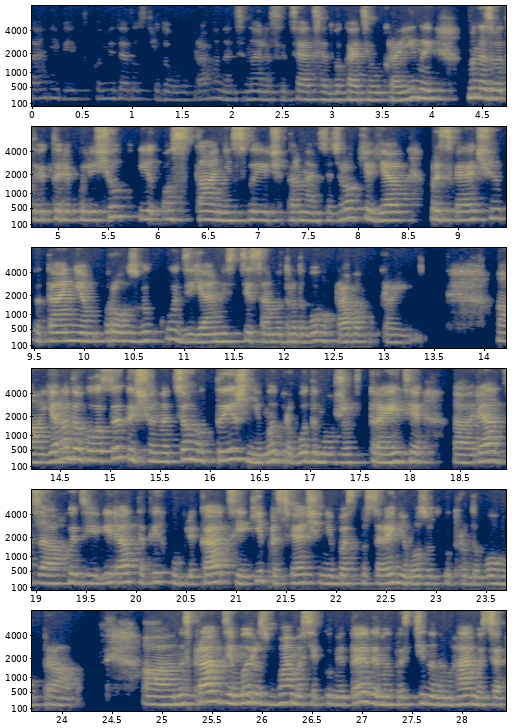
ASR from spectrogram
Вітання від комітету з трудового права Національної асоціації адвокатів України. Мене звати Вікторія Поліщук, і останні свої 14 років я присвячую питанням розвитку діяльності саме трудового права в Україні. Я рада оголосити, що на цьому тижні ми проводимо вже втретє ряд заходів і ряд таких публікацій, які присвячені безпосередньо розвитку трудового права. Насправді ми розвиваємося як комітети, ми постійно намагаємося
